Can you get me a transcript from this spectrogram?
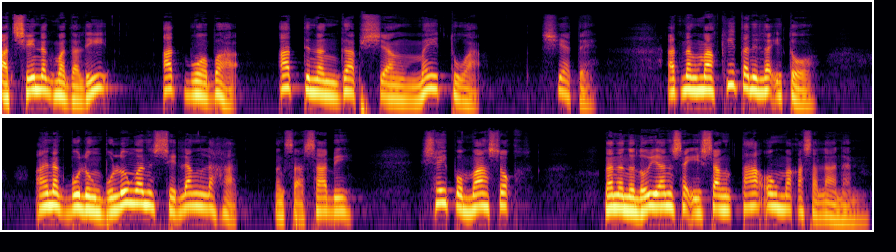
At siya nagmadali at bumaba at tinanggap siyang may tuwa. 7 at nang makita nila ito, ay nagbulong-bulungan silang lahat. Nagsasabi, siya'y pumasok na nanuluyan sa isang taong makasalanan.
